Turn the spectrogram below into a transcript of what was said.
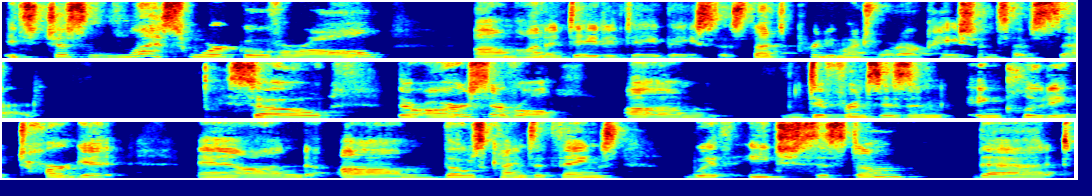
It's just less work overall um, on a day to day basis. That's pretty much what our patients have said. So, there are several um, differences, in, including target and um, those kinds of things with each system that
